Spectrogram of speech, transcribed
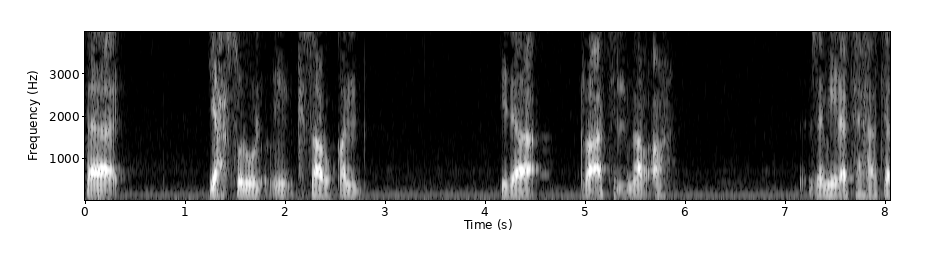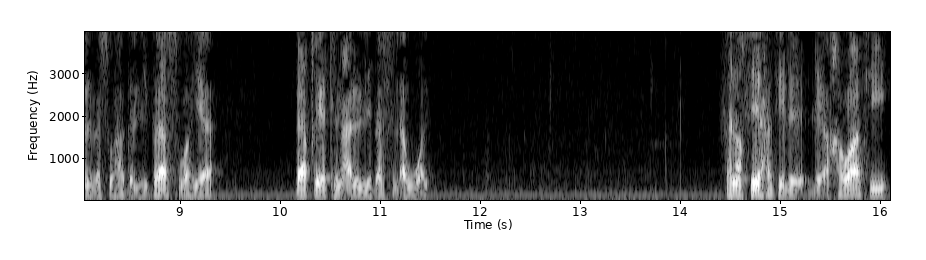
فيحصل انكسار قلب إذا رأت المرأة زميلتها تلبس هذا اللباس وهي باقية على اللباس الأول. فنصيحتي لأخواتي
